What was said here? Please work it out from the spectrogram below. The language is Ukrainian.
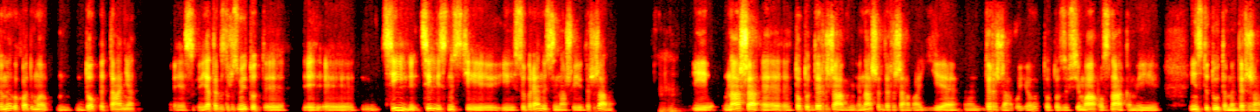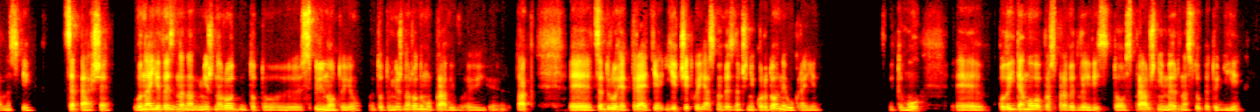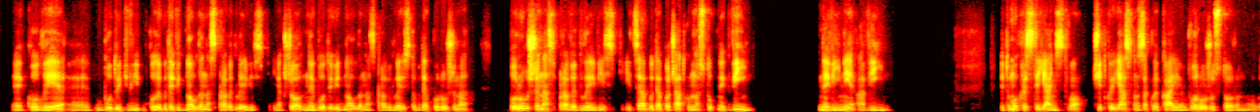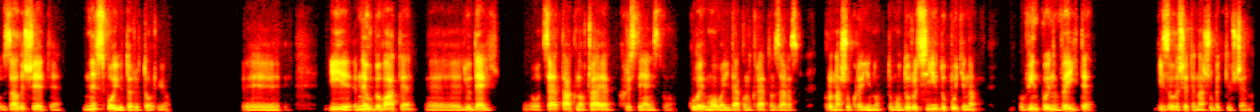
то ми виходимо до питання, е, я так зрозумів, тут е, е, ціль, цілісності і суверенності нашої держави. Мгм. І наша, тобто держав, наша держава є державою, тобто з усіма ознаками і інститутами державності. Це перше. Вона є визнана міжнародною, тобто спільнотою, тобто міжнародному праві. Так, Е, це друге, третє. Є чітко ясно визначені кордони України. І тому, е, коли йде мова про справедливість, то справжній мир наступить тоді, е, коли будуть коли буде відновлена справедливість. Якщо не буде відновлена справедливість, то буде порушена порушена справедливість, і це буде початком наступних війн, не війни, а війн. І тому християнство чітко і ясно закликає ворожу сторону залишити не свою територію е, і не вбивати е, людей. Оце так навчає християнство, коли мова йде конкретно зараз про нашу країну. Тому до Росії, до Путіна він повинен вийти і залишити нашу батьківщину.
